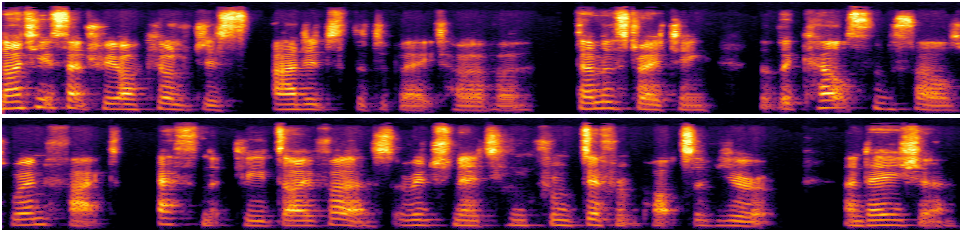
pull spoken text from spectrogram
19th century archaeologists added to the debate, however, demonstrating that the Celts themselves were in fact ethnically diverse, originating from different parts of Europe and Asia.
